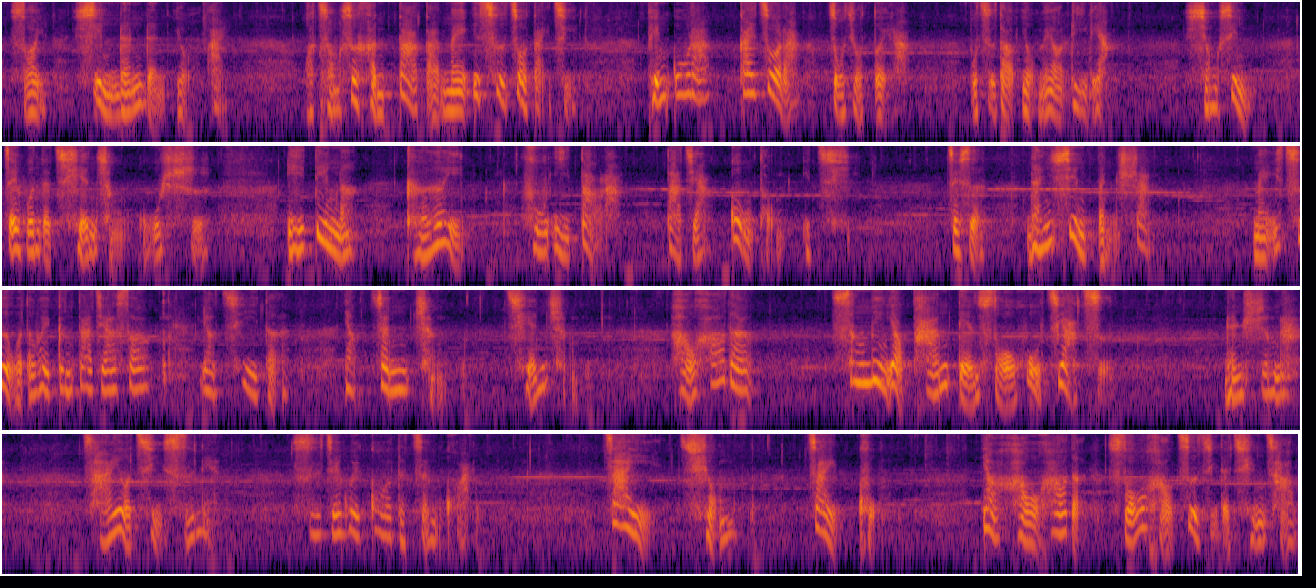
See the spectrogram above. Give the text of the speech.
所以信人人有爱。我总是很大胆，每一次做代志，评估啦该做了，做就对了。不知道有没有力量，相信这份的虔诚无私，一定呢可以。呼吁到了，大家共同一起，这是人性本善。每一次我都会跟大家说，要记得要真诚、虔诚，好好的生命要盘点、守护价值。人生啊，才有几十年。时间会过得真快，再穷再苦，要好好的守好自己的情操。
